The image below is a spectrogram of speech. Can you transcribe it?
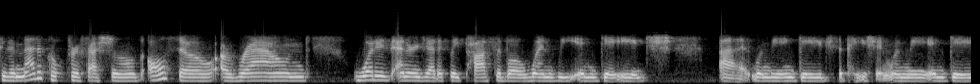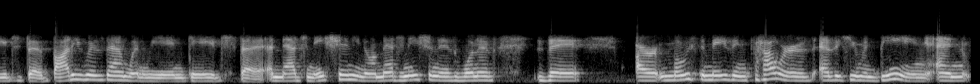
to the medical professionals also around what is energetically possible when we engage uh, when we engage the patient, when we engage the body wisdom, when we engage the imagination. You know, imagination is one of the our most amazing powers as a human being, and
